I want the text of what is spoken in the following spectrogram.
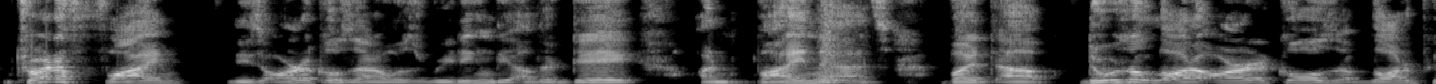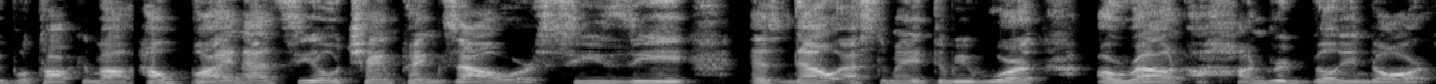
I'm trying to find these articles that I was reading the other day on Binance, but uh, there was a lot of articles, a lot of people talking about how Binance CEO Changpeng Zhao or CZ is now estimated to be worth around $100 billion or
